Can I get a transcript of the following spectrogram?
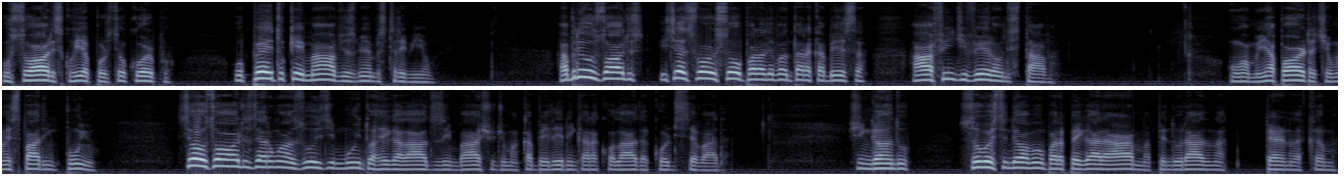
O suor escorria por seu corpo, o peito queimava e os membros tremiam. Abriu os olhos e se esforçou para levantar a cabeça, a fim de ver onde estava. Um homem à porta tinha uma espada em punho. Seus olhos eram azuis e muito arregalados embaixo de uma cabeleira encaracolada cor de cevada. Xingando, Sua estendeu a mão para pegar a arma pendurada na perna da cama.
